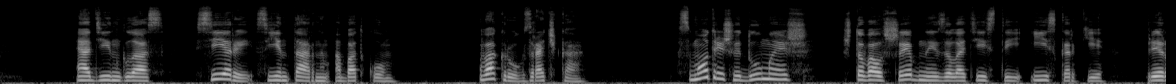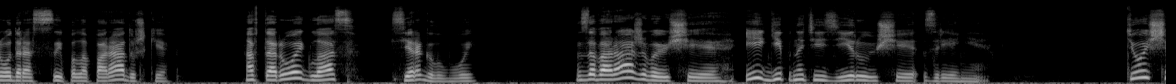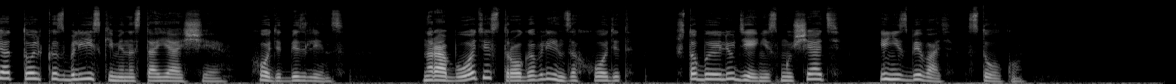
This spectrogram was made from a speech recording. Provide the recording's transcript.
Один глаз серый с янтарным ободком. Вокруг зрачка. Смотришь и думаешь, что волшебные золотистые искорки природа рассыпала по радужке, а второй глаз серо-голубой. Завораживающее и гипнотизирующее зрение. Теща только с близкими настоящая, ходит без линз. На работе строго в линзах ходит, чтобы людей не смущать и не сбивать с толку.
